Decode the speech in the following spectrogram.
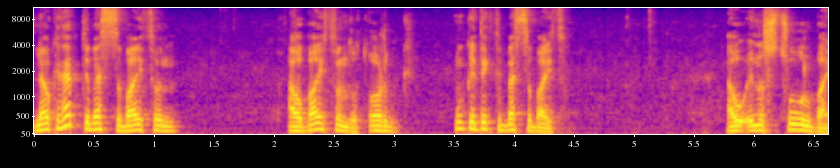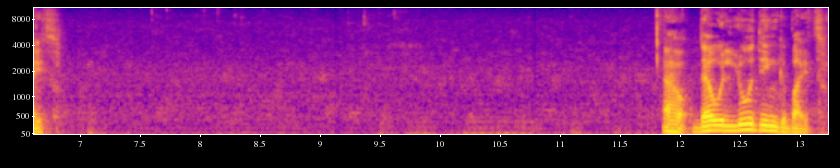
لو كتبت بس بايثون أو بايثون dot org ممكن تكتب بس بايثون أو install بايثون. أهو downloading بايثون.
